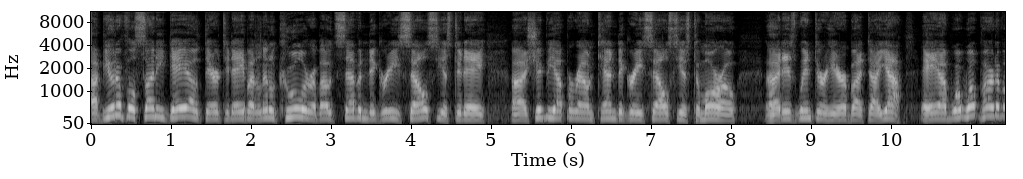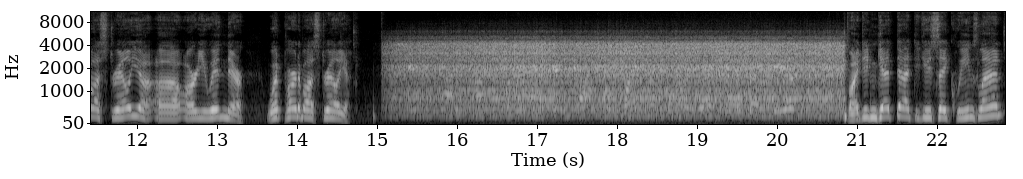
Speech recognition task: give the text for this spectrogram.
Uh, beautiful sunny day out there today, but a little cooler, about 7 degrees Celsius today. Uh, should be up around 10 degrees Celsius tomorrow. Uh, it is winter here, but uh, yeah. Hey, uh, what, what part of Australia uh, are you in there? What part of Australia? I didn't get that. Did you say Queensland?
